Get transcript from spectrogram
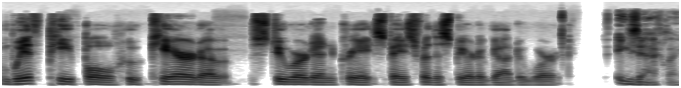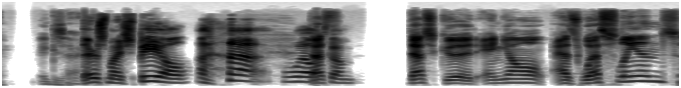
with people who care to steward and create space for the Spirit of God to work. Exactly. Exactly. There's my spiel. Welcome. That's good. And y'all, as Wesleyans,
